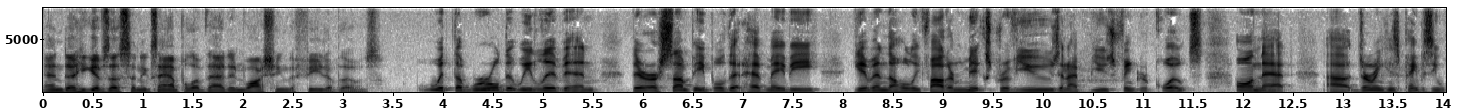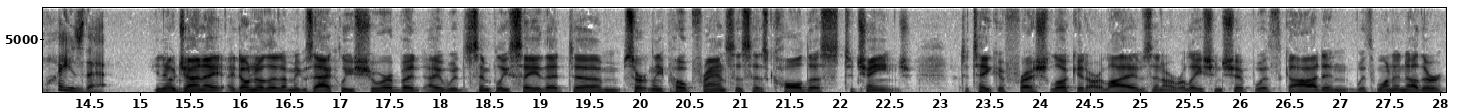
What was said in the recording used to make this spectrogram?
And uh, he gives us an example of that in washing the feet of those. With the world that we live in, there are some people that have maybe given the Holy Father mixed reviews, and I use finger quotes on that uh, during his papacy. Why is that? You know, John, I, I don't know that I'm exactly sure, but I would simply say that um, certainly Pope Francis has called us to change, to take a fresh look at our lives and our relationship with God and with one another.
